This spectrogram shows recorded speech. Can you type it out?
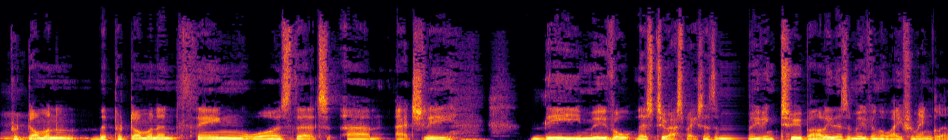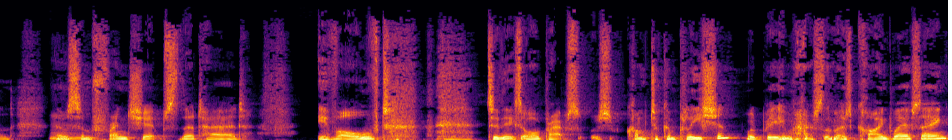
Mm. Predominant the predominant thing was that um, actually the move. There's two aspects. There's a moving to Bali. There's a moving away from England. There mm. was some friendships that had evolved to this, or perhaps come to completion would be perhaps the most kind way of saying.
